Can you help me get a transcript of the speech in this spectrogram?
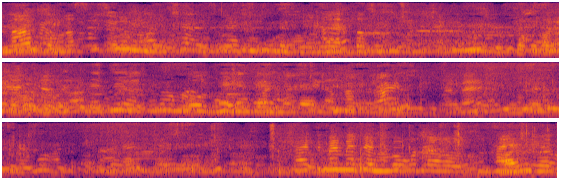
Ne yapıyorsun? Nasıl gidiyor? Hadi Mehmet emmi oğullar olsun. Hayırlı olsun.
